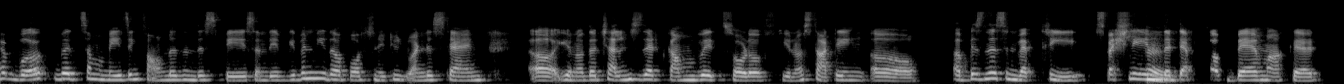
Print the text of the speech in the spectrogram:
have worked with some amazing founders in this space and they've given me the opportunity to understand, uh, you know, the challenges that come with sort of, you know, starting a, a business in Web3, especially in Hmm. the depth of bear market.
